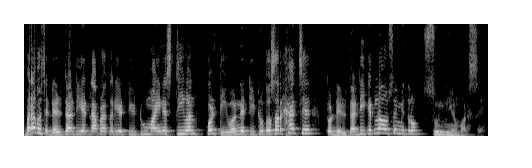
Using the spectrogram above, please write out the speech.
બરાબર છે? ડેલ્ટા ટી એટલે આપણે કરીએ T two minus T one, પણ ટી વન ને ટી ટુ તો સરખા જ છે. તો ડેલ્ટા ટી કેટલો આવશે મિત્રો? શૂન્ય મળશે.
